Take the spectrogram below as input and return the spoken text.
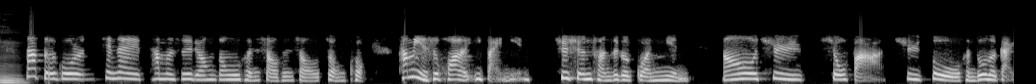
嗯，那德国人现在他们是流浪动物很少很少的状况，他们也是花了一百年去宣传这个观念，然后去修法去做很多的改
